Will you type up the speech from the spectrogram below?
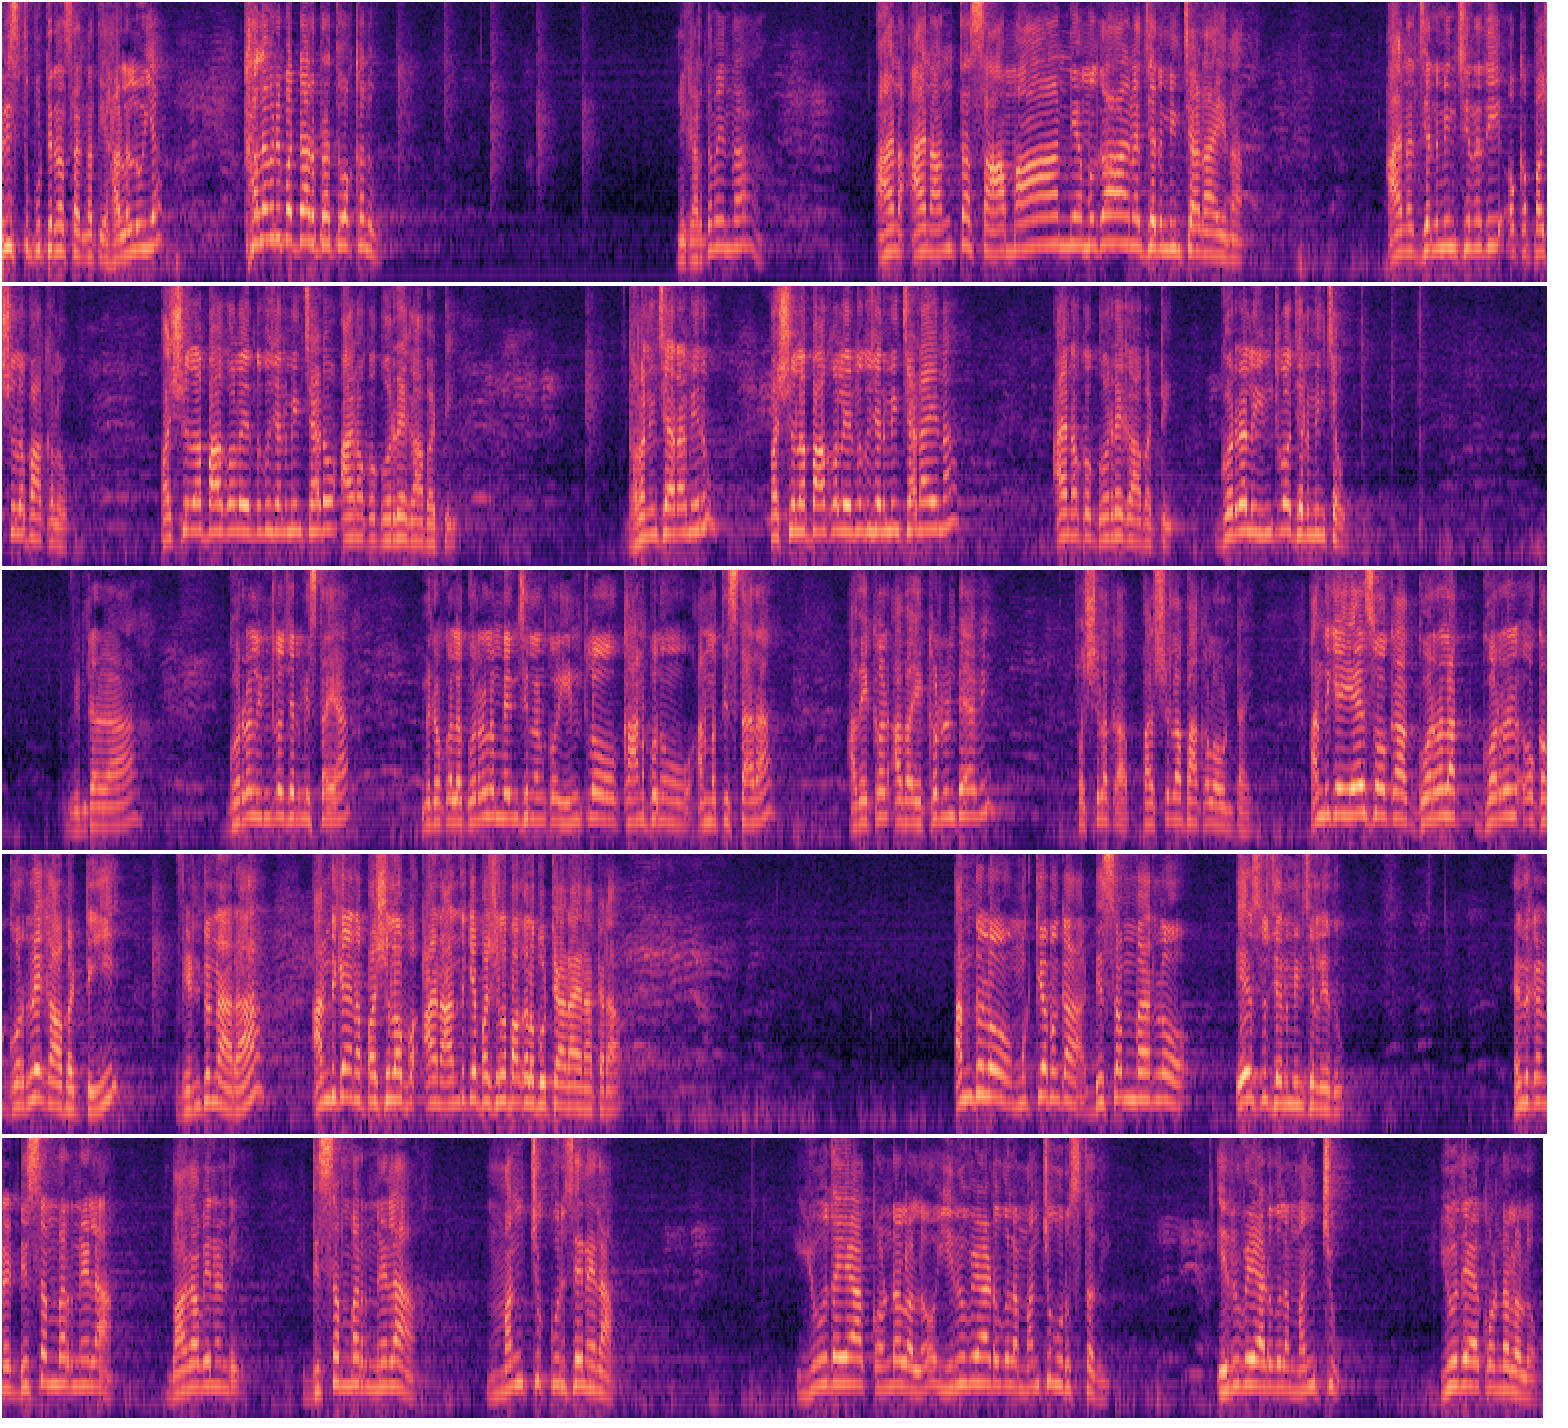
క్రీస్తు పుట్టిన సంగతి. హలలుయ కలవరిపడ్డారు ప్రతి ఒక్కరు. మీకు అర్థమైందా? ఆయన ఆయన అంత సామాన్యముగా ఆయన జన్మించాడు ఆయన. ఆయన జన్మించినది ఒక పశువుల పాకలో. పశువుల పాకలో ఎందుకు జన్మించాడు? ఆయన ఒక గొర్రె కాబట్టి. గమనించారా మీరు? పశువుల పాకలో ఎందుకు జన్మించాడు ఆయన? ఆయన ఒక గొర్రె కాబట్టి. గొర్రెలు ఇంట్లో జన్మించవు. వింటారా గొర్రెలు ఇంట్లో జన్మిస్తాయా? మీరు ఒకవేళ గొర్రెలను పెంచిననుకో ఇంట్లో కానుపును అనుమతిస్తారా? అవి ఎక్కడ అవి ఎక్కడుంటాయి అవి? పశువుల పశువుల పాకలో ఉంటాయి. అందుకే ఏసు ఒక గొర్రెల గొర్రె ఒక గొర్రె కాబట్టి వింటున్నారా? అందుకే ఆయన పశువుల ఆయన అందుకే పశువుల పాకలో పుట్టాడు ఆయన అక్కడ. అందులో ముఖ్యంగా డిసెంబర్లో ఏసు జన్మించలేదు. ఎందుకంటే డిసెంబర్ నెల బాగా వినండి. డిసెంబర్ నెల మంచు కురిసే నెల. యూదయ కొండలలో ఇరవై అడుగుల మంచు కురుస్తుంది. ఇరవై అడుగుల మంచు యూదయ కొండలలో.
